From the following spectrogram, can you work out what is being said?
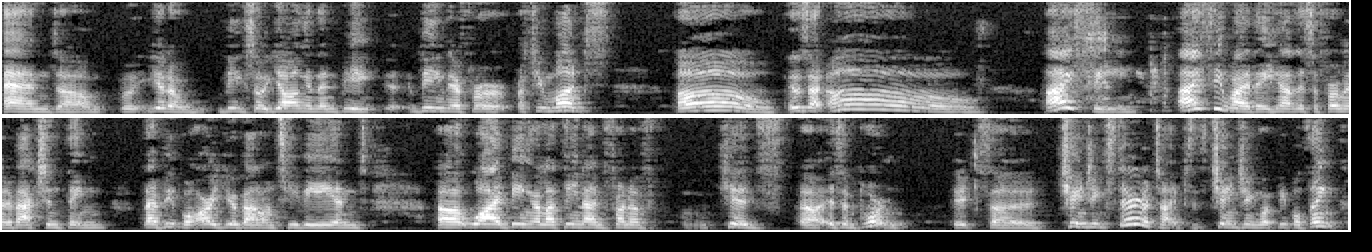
And um, you know being so young and then being being there for a few months oh it was that, oh i see. I see why they have this affirmative action thing that people argue about on tv and uh, why being a latina in front of kids uh, is important. It's uh, changing stereotypes. It's changing what people think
